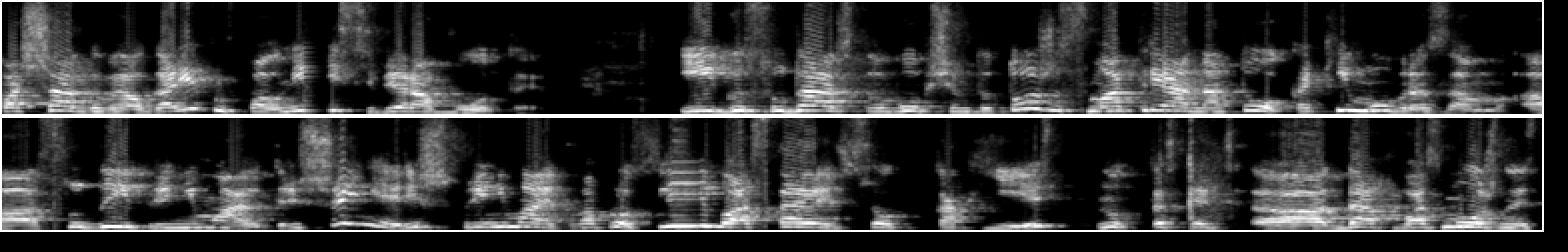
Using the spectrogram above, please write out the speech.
пошаговый алгоритм вполне себе работает. И государство, в общем-то, тоже, смотря на то, каким образом а, суды принимают решения, реш, принимает вопрос либо оставить все как есть, ну, так сказать, а, дав возможность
